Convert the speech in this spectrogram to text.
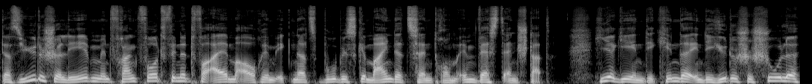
Das jüdische Leben in Frankfurt findet vor allem auch im Ignaz-Bubis Gemeindezentrum im Westend statt. Hier gehen die Kinder in die jüdische Schule,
